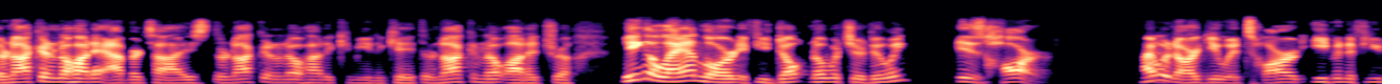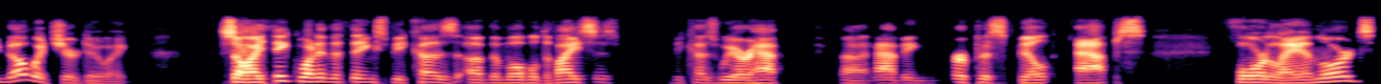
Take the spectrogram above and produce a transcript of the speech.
They're not going to know how to advertise. They're not going to know how to communicate. They're not going to know audit trail. Being a landlord, if you don't know what you're doing, is hard. I would argue it's hard even if you know what you're doing. So I think one of the things because of the mobile devices, because we are ha- uh, having purpose-built apps for landlords,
